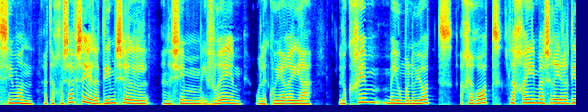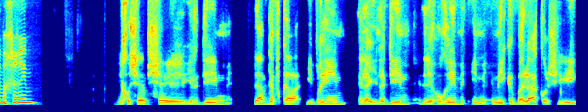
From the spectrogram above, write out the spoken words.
שמעון, אתה חושב שילדים של אנשים עיוורים או לקויי ראייה לוקחים מיומנויות אחרות לחיים מאשר ילדים אחרים? אני חושב שילדים, לאו דווקא עיוורים, אלא ילדים להורים עם מגבלה כלשהי,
